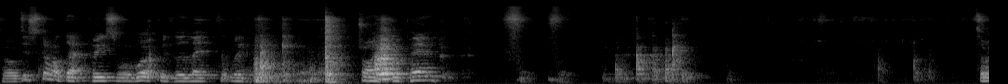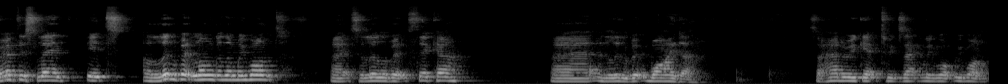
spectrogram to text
So I'll discard that piece and we'll work with the length that we're trying to prepare. So we have this length, it's a little bit longer than we want, uh, it's a little bit thicker uh, and a little bit wider. So how do we get to exactly what we want?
